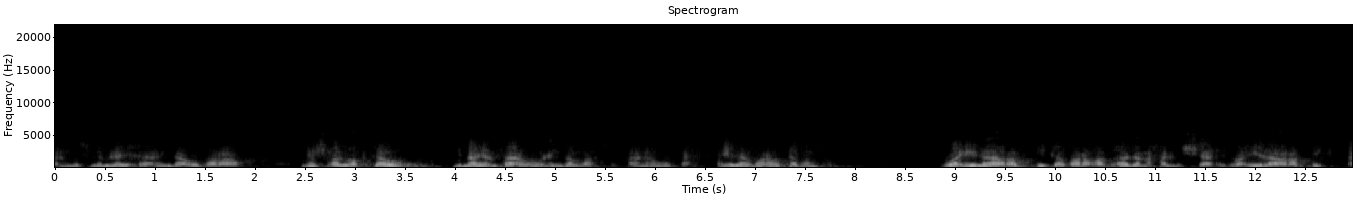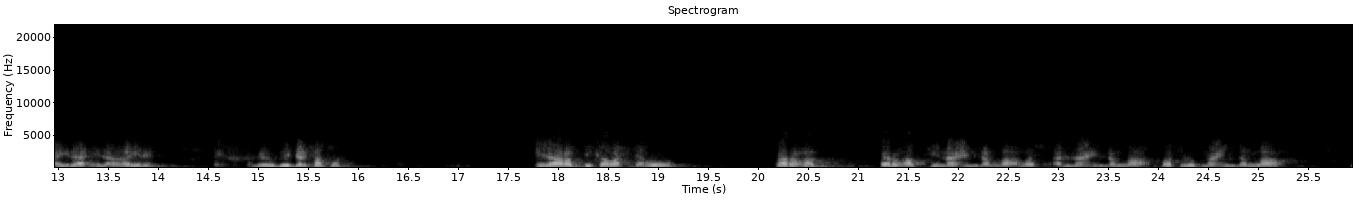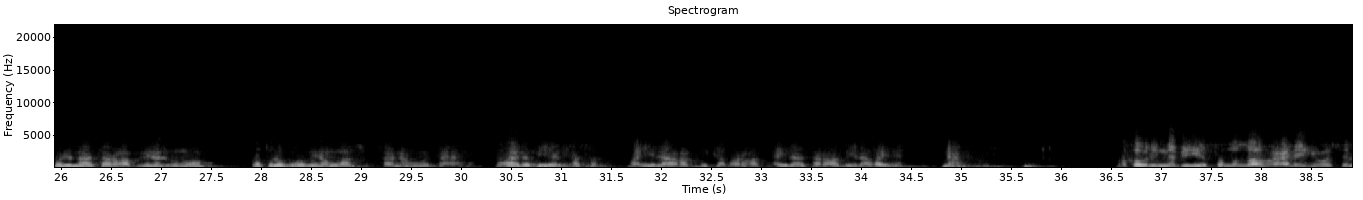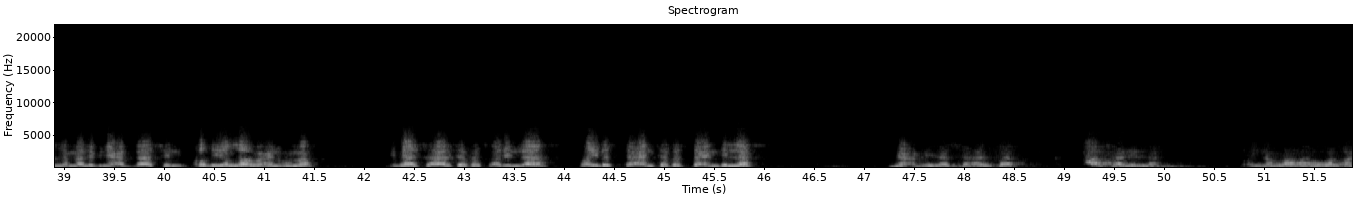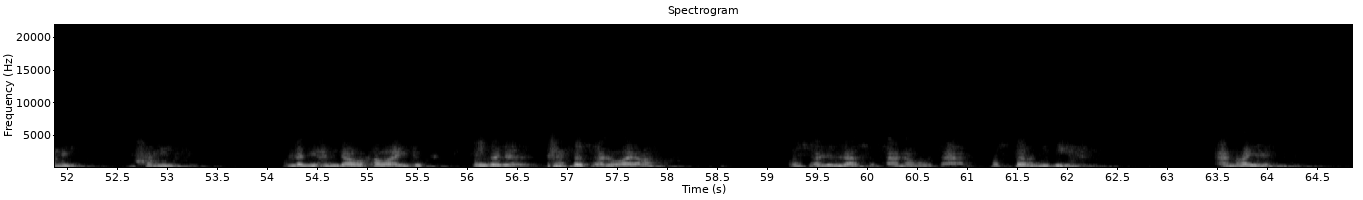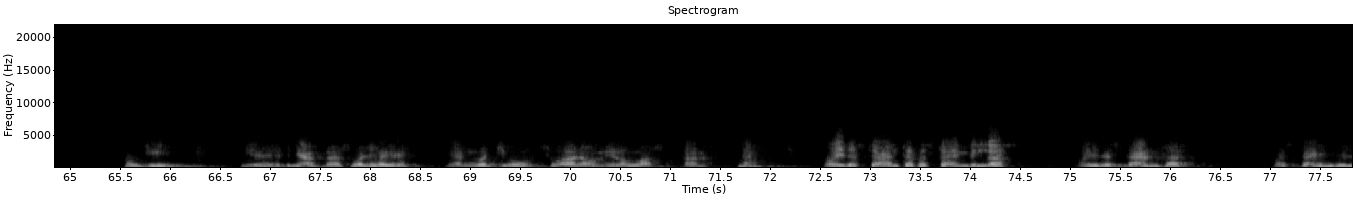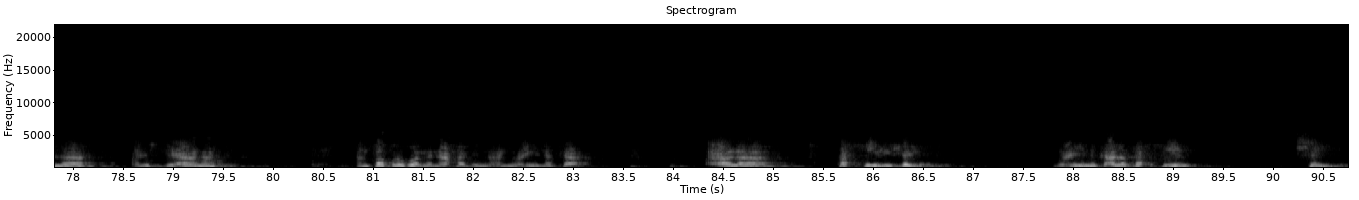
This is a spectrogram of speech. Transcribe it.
المسلم ليس عنده فراغ يشغل وقته بما ينفعه عند الله سبحانه وتعالى. فإذا فرغت فانصب وإلى ربك فارغب. هذا محل الشاهد. وإلى ربك أي لا إلى غيره. هذا يفيد الحصر. إلى ربك وحده. فارغب. ارغب فيما عند الله. واسأل ما عند الله. واطلب ما عند الله. كل ما ترغب من الأمور اطلبه من الله سبحانه وتعالى. فهذا فيه الحصر. وإلى ربك فارغب. أي لا ترغب إلى غيره. نعم. وقول النبي صلى الله عليه وسلم لابن عباس رضي الله عنهما إذا سألت فاسأل الله وإذا استعنت فاستعن بالله. نعم إذا سألت فاسأل الله وإن الله هو الغني الحميد. الذي عنده حوائجك. كيف تسأل غيره؟ واسأل الله سبحانه وتعالى. واستغني به عن غيره. توجيه لابن عباس ولغيره. لأن يوجهوا سؤالهم إلى الله سبحانه. نعم. وإذا استعنت فاستعن بالله. وإذا استعنت فاستعن بالله. الاستعانة أن تطلب من أحد أن يعينك على تحصيل شيء. يعينك على تحصيل شيء.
